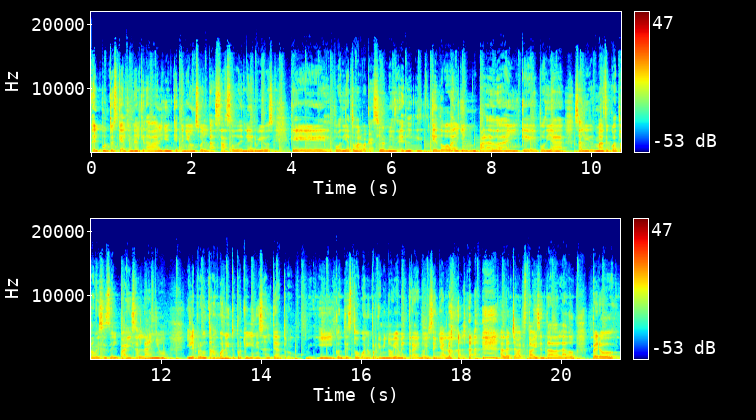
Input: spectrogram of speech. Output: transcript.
el punto es que al final quedaba alguien que tenía un sueldazazo de nervios, que podía tomar vacaciones. Quedó alguien parada ahí que podía salir más de cuatro veces del país al año. Y le preguntaron, bueno, ¿y tú por qué vienes al teatro? Y contestó, bueno, porque mi novia me trae, ¿no? Y señaló a la, a la chava que estaba ahí sentada al lado. Pero,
